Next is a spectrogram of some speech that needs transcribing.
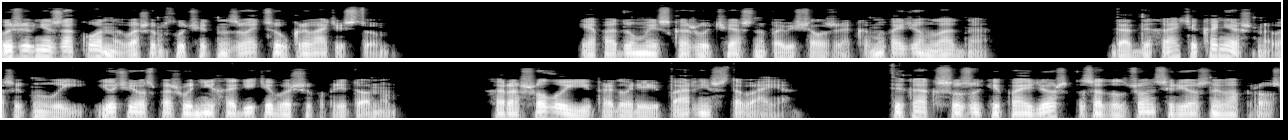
Вы же вне закона, в вашем случае это называется укрывательством. Я подумаю и скажу, честно, пообещал Жека. Мы пойдем, ладно? Да отдыхайте, конечно, воскликнул Луи. И очень вас прошу, не ходите больше по притонам. Хорошо, Луи, проговорили парни, вставая. Ты как, Сузуки, пойдешь? Задал Джон серьезный вопрос.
